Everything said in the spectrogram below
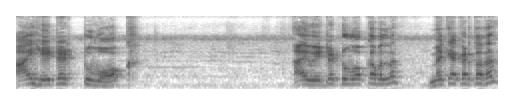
I hated to walk I waited to walk का मतलब? मैं क्या करता था?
